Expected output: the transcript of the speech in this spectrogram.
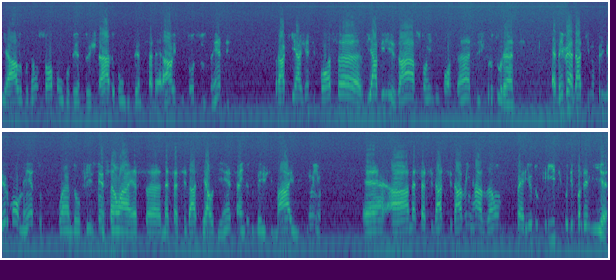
diálogo não só com o governo do Estado, com o governo federal e com todos os entes, para que a gente possa viabilizar ações importantes, estruturantes. É bem verdade que no primeiro momento, quando fiz menção a essa necessidade de audiência, ainda no mês de maio, junho, é, a necessidade se dava em razão do período crítico de pandemia.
